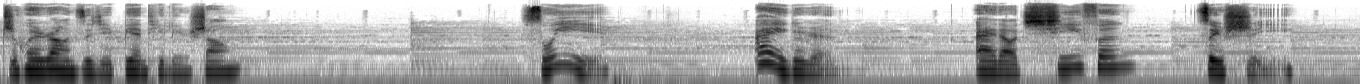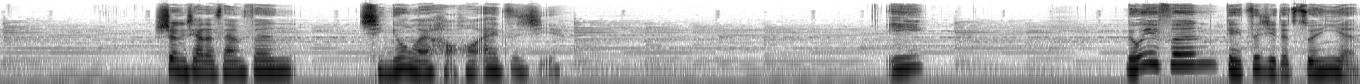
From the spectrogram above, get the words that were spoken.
只会让自己遍体鳞伤。所以，爱一个人，爱到七分最适宜，剩下的三分，请用来好好爱自己。一，留一分给自己的尊严。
